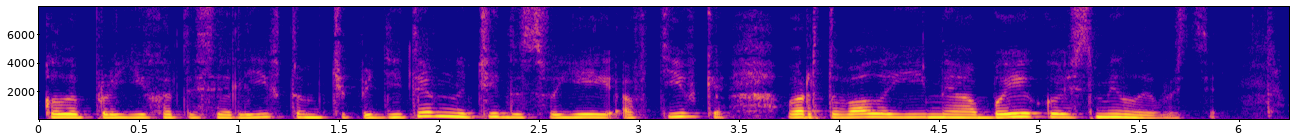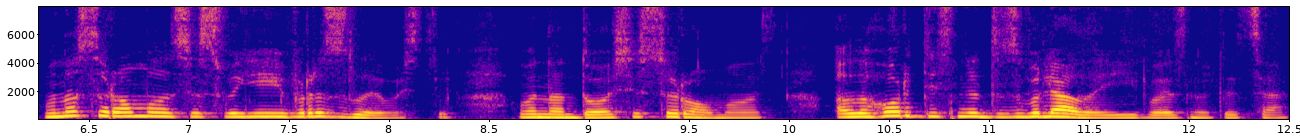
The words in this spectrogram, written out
коли проїхатися ліфтом чи підійти вночі до своєї автівки вартувало їй неабиякої сміливості. Вона соромилася своєї вразливості, вона досі соромилась, але гордість не дозволяла їй визнати це.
